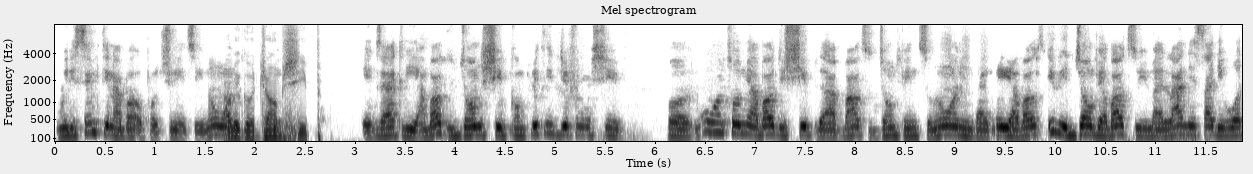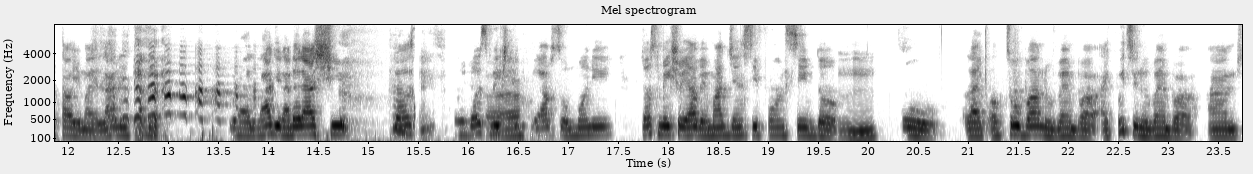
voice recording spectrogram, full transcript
with the same thing about opportunity. No how one we go jump ship? Exactly. I'm about to jump ship, completely different ship. But no one told me about the ship that I'm about to jump into. No one is like, hey, you're about if you jump, you're about to you might land inside the water, you might land inside the, you might land in another ship. Just, just make Uh-huh. sure you have some money. Just make sure you have emergency funds saved up. Mhm. So like October, November, I quit in November, and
